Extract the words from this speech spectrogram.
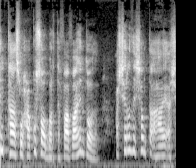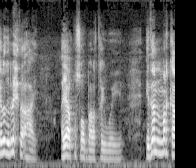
intaas waxaa ku soo bartay faahfaahintooda cashiradii shanta ahaay cashiradii lixda ahaay ayaa ku soo baratay weeye. Idan marka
